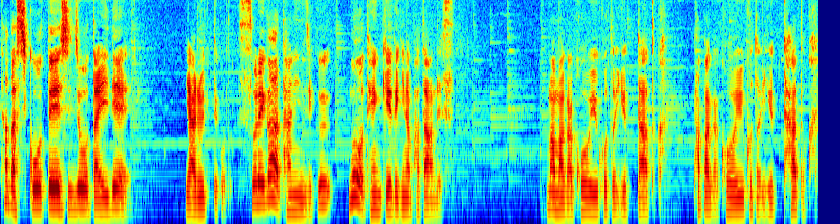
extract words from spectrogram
ただ思考停止状態でやるってことです。それが他人軸の典型的なパターンです。ママがこういうこと言ったとか、パパがこういうこと言ったとか、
